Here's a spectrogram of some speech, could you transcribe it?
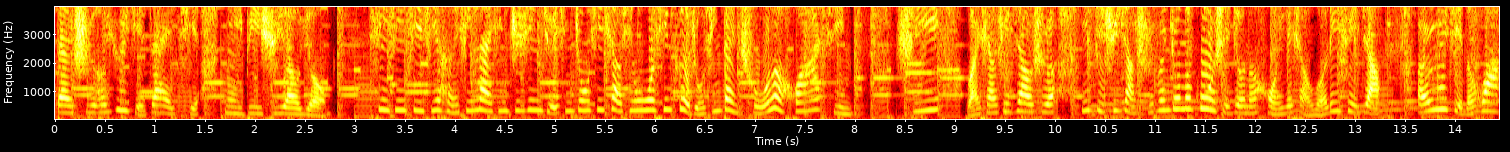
但是和御姐在一起，你必须要有。细心、细心、恒心、耐心、知心、决心、忠心、孝心、窝心，各种心，但除了花心。十一晚上睡觉时，你只需讲十分钟的故事就能哄一个小萝莉睡觉；而御姐的话，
